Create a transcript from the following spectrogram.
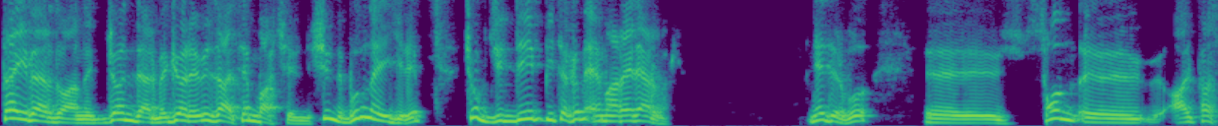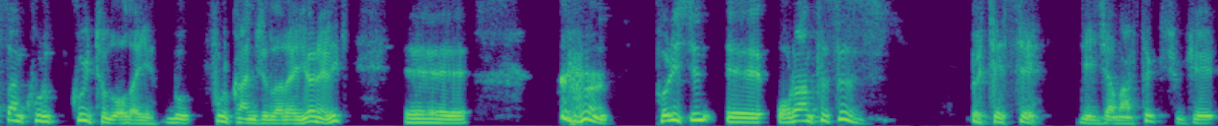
Tayyip Erdoğan'ı gönderme görevi zaten Bahçeli'nin. Şimdi bununla ilgili çok ciddi bir takım emareler var. Nedir bu? Ee, son e, Alparslan Kuytul olayı bu Furkancılara yönelik e, polisin e, orantısız ötesi diyeceğim artık. Çünkü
